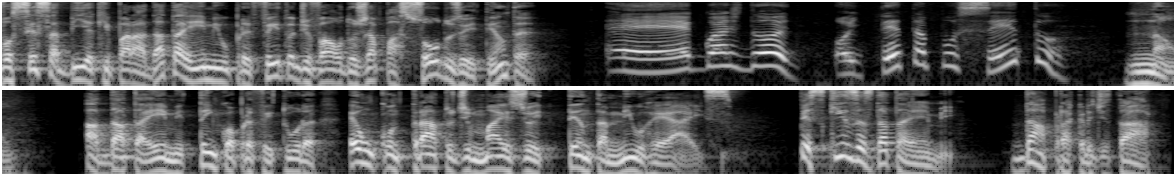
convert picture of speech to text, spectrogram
Você sabia que para a Data M o prefeito Edivaldo já passou dos 80? É, Éguas doido, 80%? Não. A Data M tem com a prefeitura é um contrato de mais de 80 mil reais. Pesquisas Data M. Dá para acreditar?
